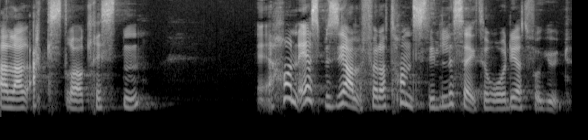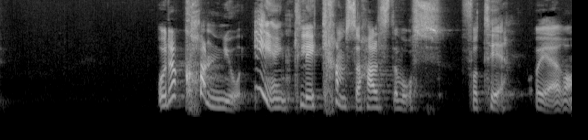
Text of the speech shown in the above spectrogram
eller ekstra kristen. Eh, han er spesiell fordi han stiller seg til rådighet for Gud. Og det kan jo egentlig hvem som helst av oss få til å gjøre.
